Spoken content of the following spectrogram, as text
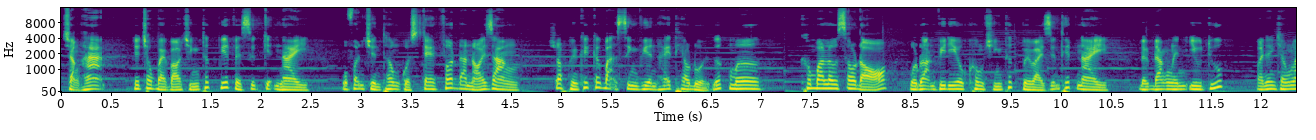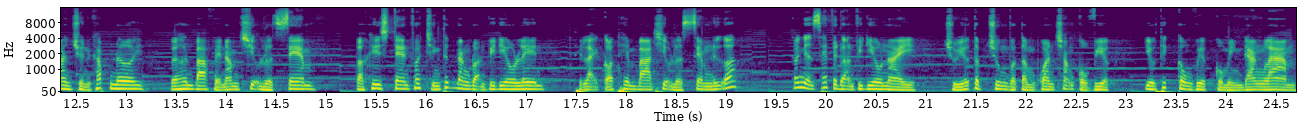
Chẳng hạn, như trong bài báo chính thức viết về sự kiện này, bộ phận truyền thông của Stanford đã nói rằng Job khuyến khích các bạn sinh viên hãy theo đuổi ước mơ. Không bao lâu sau đó, một đoạn video không chính thức về bài diễn thuyết này được đăng lên YouTube và nhanh chóng lan truyền khắp nơi với hơn 3,5 triệu lượt xem. Và khi Stanford chính thức đăng đoạn video lên thì lại có thêm 3 triệu lượt xem nữa. Các nhận xét về đoạn video này chủ yếu tập trung vào tầm quan trọng của việc yêu thích công việc của mình đang làm.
